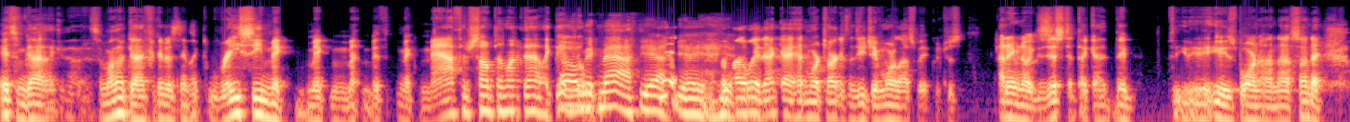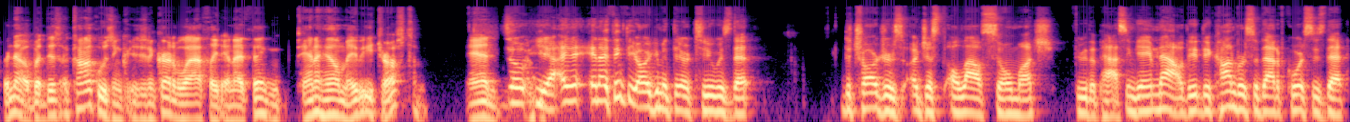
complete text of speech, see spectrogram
They had some guy like uh, some other guy, I forget his name, like Racey Mc, Mc, Mc, McMath or something like that. Like oh, no, McMath, yeah, yeah, yeah. yeah, yeah. By the way, that guy had more targets than DJ Moore last week, which was I didn't even know existed. That guy, they he was born on uh, Sunday. But no, but this Okonkwo is, is an incredible athlete, and I think Tannehill maybe trusts him. And so yeah, and, and I think the argument there too is that the Chargers just allow so much through the passing game. Now, the, the converse of that, of course, is that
